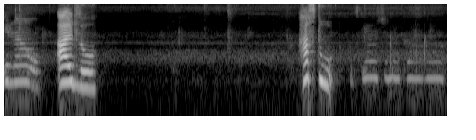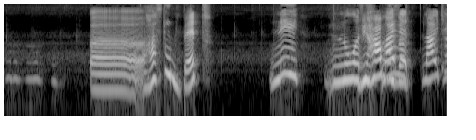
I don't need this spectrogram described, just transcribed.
Genau. Also. Hast du. Äh, hast du ein Bett? Nee, nur Wir haben meine Leiter.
